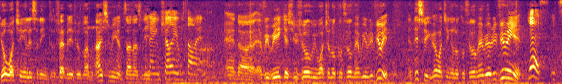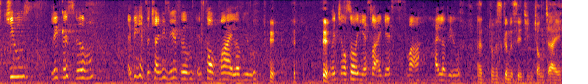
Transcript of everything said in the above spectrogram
You're watching and listening to the Fat Bidin Film Club. I'm Sumi and Zan Azlee. And I'm Shelley Wistawan. And uh, every week, as usual, we watch a local film and we review it. And this week, we're watching a local film and we're reviewing it. Yes, it's Chiu's latest film. I think it's a Chinese New Year film. It's called Ma I Love You. Which also, yes, lah, I guess, Ma, I love you. I was going to say Ching Chong Chai.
